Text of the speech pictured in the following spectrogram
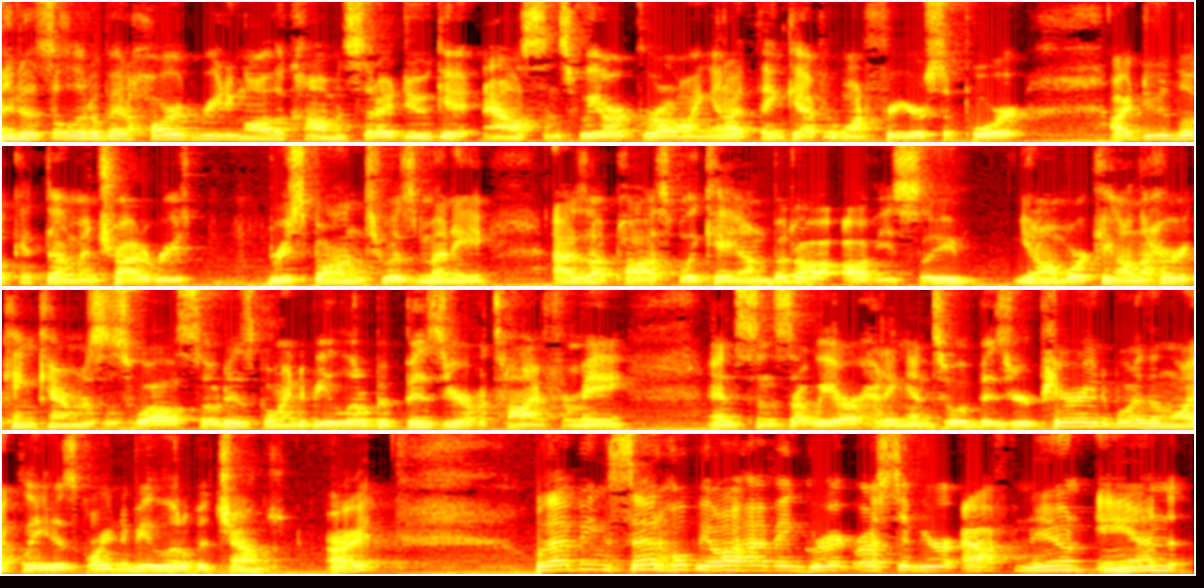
It is a little bit hard reading all the comments that I do get now since we are growing, and I thank everyone for your support. I do look at them and try to re respond to as many as I possibly can, but uh, obviously, you know, I'm working on the hurricane cameras as well, so it is going to be a little bit busier of a time for me, and since that we are heading into a busier period, more than likely it is going to be a little bit challenging. All right? With that being said, hope you all have a great rest of your afternoon and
